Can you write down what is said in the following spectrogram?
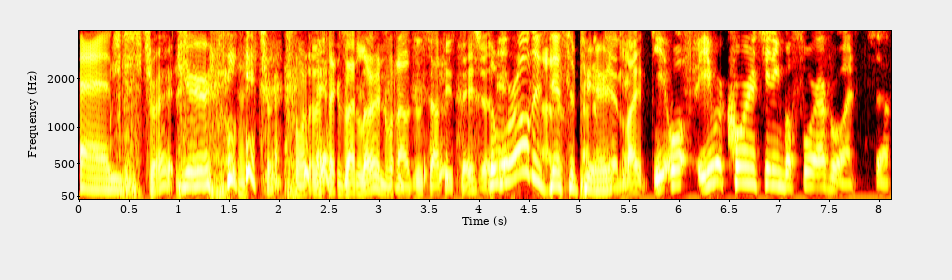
And that's right. You're that's right. One of the things I learned when I was in Southeast Asia. The world has disappeared. You, well, you were quarantining before everyone, so.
